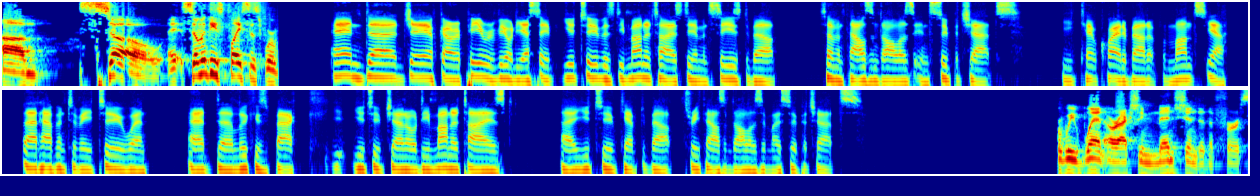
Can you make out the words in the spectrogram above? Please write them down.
um, so eh, some of these places were. And uh, JF Gariépy revealed yesterday that YouTube has demonetized him and seized about seven thousand dollars in super chats. He kept quiet about it for months. Yeah, that happened to me too when at uh, Lucas Back YouTube channel demonetized. Uh, YouTube kept about three thousand dollars in my super chats. We went are actually mentioned in the first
